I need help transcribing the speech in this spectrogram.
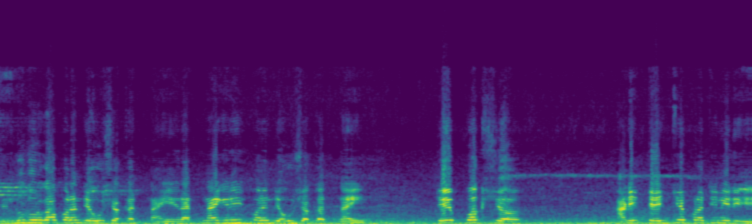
सिंधुदुर्गापर्यंत येऊ शकत नाही रत्नागिरीपर्यंत येऊ शकत नाही ते पक्ष आणि त्यांचे प्रतिनिधी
